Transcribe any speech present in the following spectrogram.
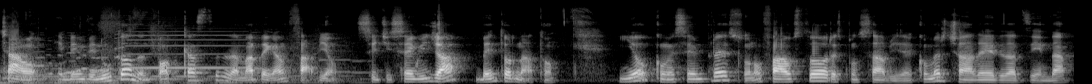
Ciao e benvenuto nel podcast della Mardegan Fabio. Se ci segui già, bentornato. Io, come sempre, sono Fausto, responsabile commerciale dell'azienda.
